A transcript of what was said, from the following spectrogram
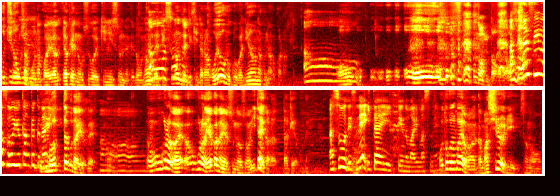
うちの奥さんもななんかや焼けるのすごい気にするんだけどなんでってななんんでって聞いたらお洋服が似合わなくなるからって。あー。おおおおおおそうなんだあ男性はそういう感覚ない全くないよね僕らが僕らが焼かないようにするのはその痛いからだけやもんねあそうですね、痛いっていうのもありますね。男の場合はなんか真っ白よりその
